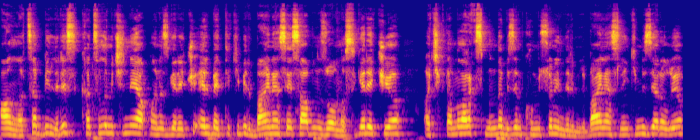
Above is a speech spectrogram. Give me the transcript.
anlatabiliriz. Katılım için ne yapmanız gerekiyor? Elbette ki bir Binance hesabınız olması gerekiyor. Açıklamalar kısmında bizim komisyon indirimli Binance linkimiz yer alıyor.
